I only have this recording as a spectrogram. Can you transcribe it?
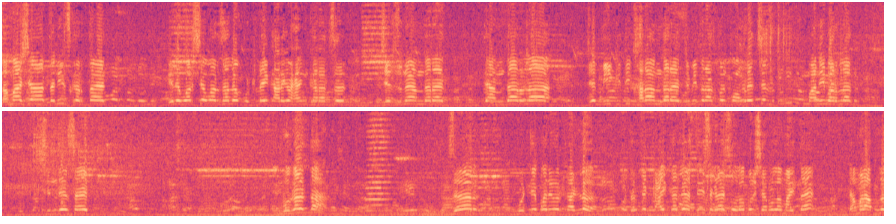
तमाशा त्यांनीच करतायत. गेले वर्षभर झालं कुठलाही कार्यक्रम हँग करायचं. जे जुने आमदार आहेत त्या आमदारला जे मी किती खरा आमदार आहे तुम्ही तर आज पण काँग्रेसचेच पाणी भरलात. शिंदे साहेब वगळता जर मोठे परिवार काढलं तर ते काय करले असते हे सगळ्या सोलापूर शहराला माहीत आहे. त्यामुळे आपलं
